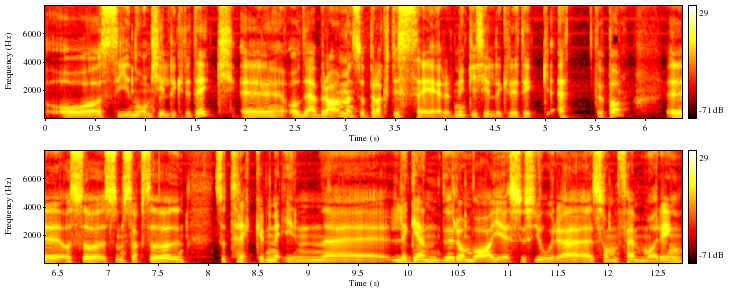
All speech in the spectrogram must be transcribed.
å si noe om kildekritikk, eh, og det er bra, men så praktiserer den ikke kildekritikk etterpå. Eh, og så, som sagt, så, så trekker den inn eh, legender om hva Jesus gjorde eh, som femåring.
